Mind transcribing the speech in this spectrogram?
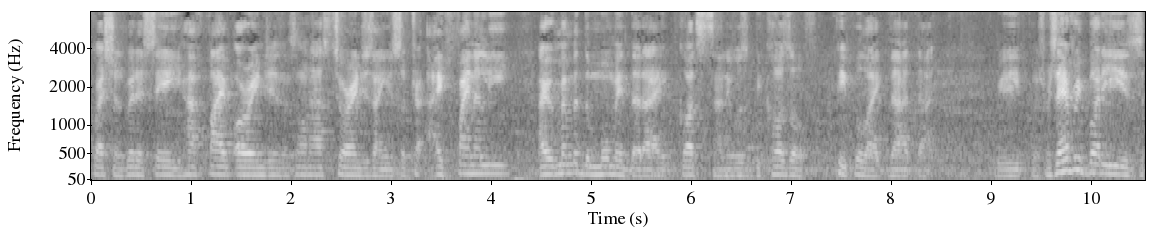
questions where they say you have five oranges and someone has two oranges and you subtract I finally I remember the moment that I got it and it was because of people like that that really pushed me. So everybody is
